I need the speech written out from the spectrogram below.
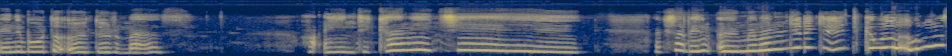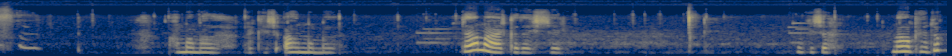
beni burada öldürmez. Ha intikam için. Arkadaşlar benim ölmemem gerekiyor. İntikamını alamazsın. Almamalı. Arkadaşlar almamalı. Değil mi arkadaşlar? Arkadaşlar ne yapıyorduk?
